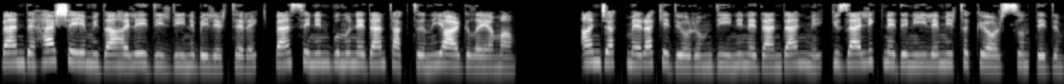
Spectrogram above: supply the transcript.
Ben de her şeye müdahale edildiğini belirterek, ben senin bunu neden taktığını yargılayamam. Ancak merak ediyorum dini nedenden mi, güzellik nedeniyle mi takıyorsun, dedim.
